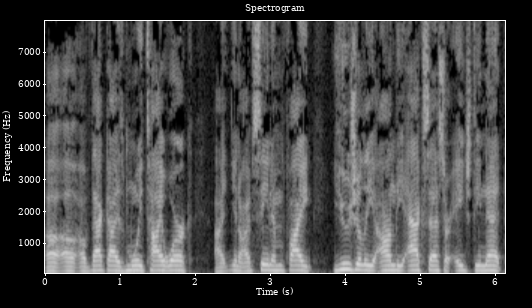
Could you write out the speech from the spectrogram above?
uh, of that guy's Muay Thai work. Uh, you know, I've seen him fight usually on the Access or HD Net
